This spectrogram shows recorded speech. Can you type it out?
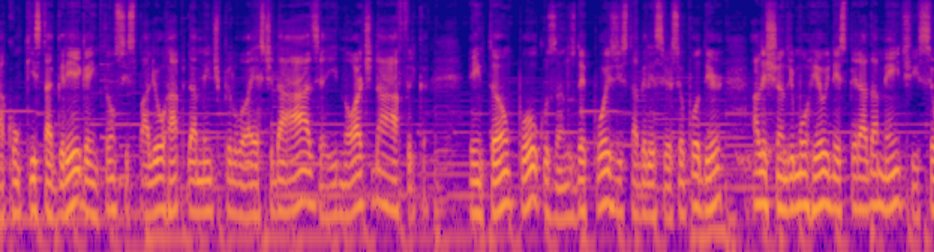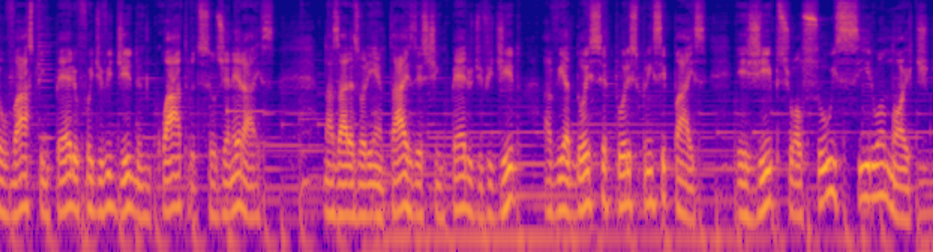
A conquista grega então se espalhou rapidamente pelo oeste da Ásia e norte da África, então, poucos anos depois de estabelecer seu poder, Alexandre morreu inesperadamente e seu vasto império foi dividido em quatro de seus generais. Nas áreas orientais deste império dividido, havia dois setores principais: egípcio ao sul e sírio ao norte.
